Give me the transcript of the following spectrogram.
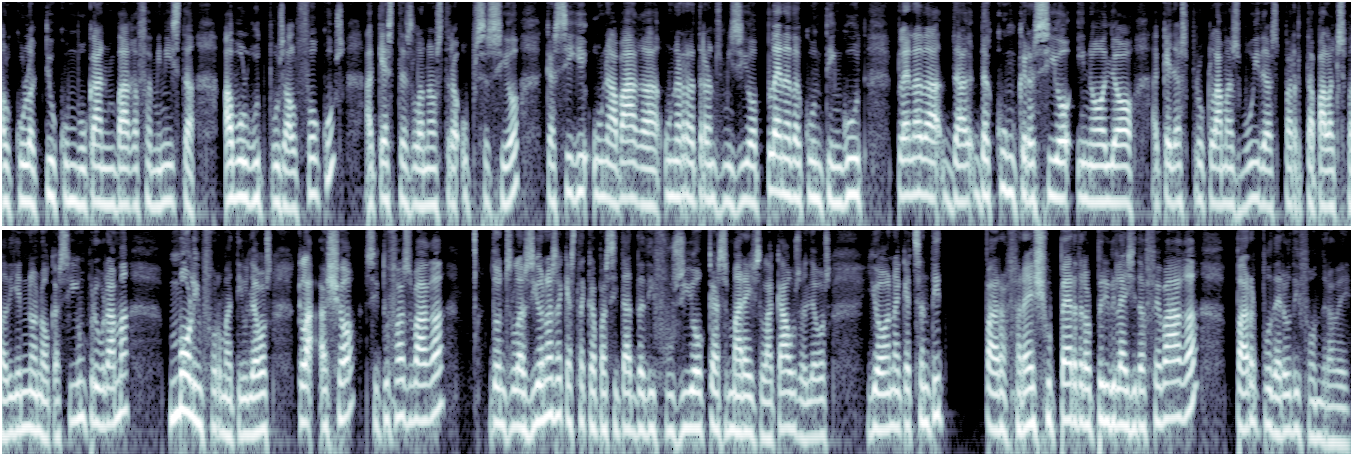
el col·lectiu convocant Vaga Feminista ha volgut posar al focus. Aquesta és la nostra obsessió, que sigui una vaga, una retransmissió plena de contingut, plena de, de, de concreció i no allò, aquelles proclames buides per tapar l'expedient. No, no, que sigui un programa molt informatiu. Llavors, clar, això, si tu fas vaga, doncs lesiones aquesta capacitat de difusió que es mereix la causa. Llavors, jo en aquest sentit prefereixo perdre el privilegi de fer vaga per poder-ho difondre bé.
